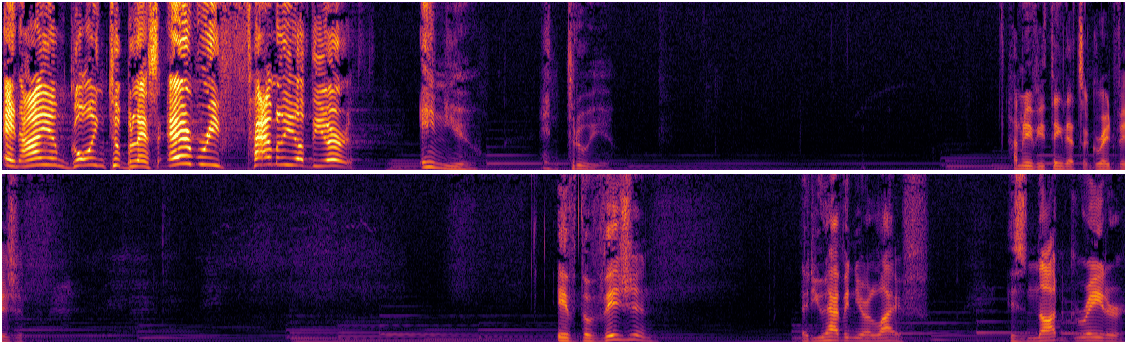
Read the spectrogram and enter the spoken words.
And I am going to bless every family of the earth in you and through you. How many of you think that's a great vision? If the vision that you have in your life is not greater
